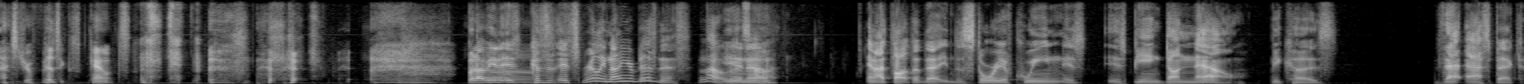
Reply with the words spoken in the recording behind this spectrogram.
Astrophysics counts. but I mean, it's because it's really none of your business. No, you it's know. not. And I thought that, that the story of Queen is is being done now because that aspect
